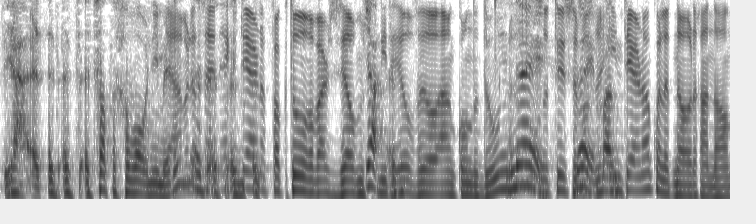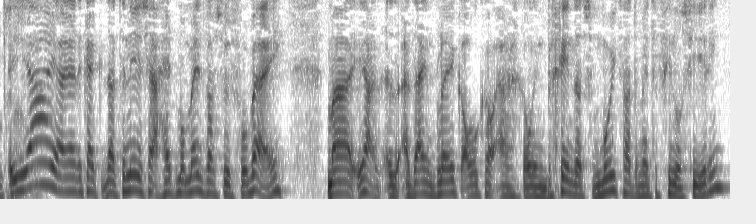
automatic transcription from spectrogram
ja, het, het, het, zat er gewoon niet meer ja, in. maar dat zijn externe factoren waar ze zelf misschien ja, niet heel veel aan konden doen. Nee, Ondertussen nee, was er maar, intern ook wel het nodig aan de hand. Gehad. Ja, ja, kijk, nou, ten eerste, ja, het moment was dus voorbij. Maar ja, uiteindelijk bleek ook al, eigenlijk al in het begin dat ze moeite hadden met de financiering.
